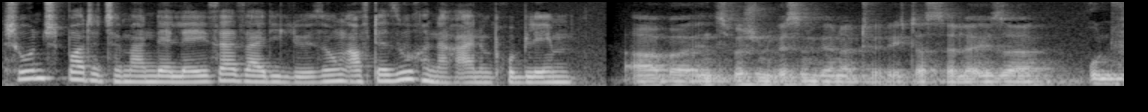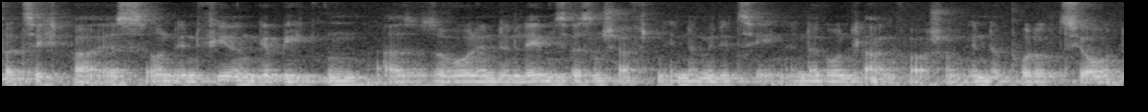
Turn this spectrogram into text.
Schon spottete man, der Laser sei die Lösung auf der Suche nach einem Problem. Aber inzwischen wissen wir natürlich, dass der Laser unverzichtbar ist und in vielen Gebieten, also sowohl in den Lebenswissenschaften, in der Medizin, in der Grundlagenforschung, in der Produktion,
